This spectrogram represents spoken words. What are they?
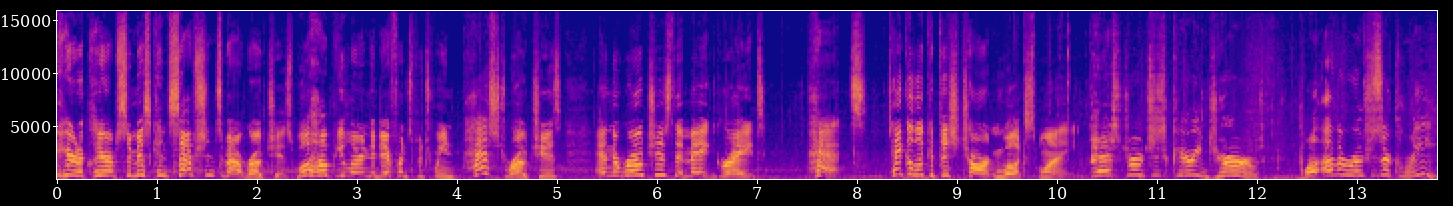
here to clear up some misconceptions about roaches. We'll help you learn the difference between pest roaches and the roaches that make great pets. Take a look at this chart and we'll explain. Pest roaches carry germs, while other roaches are clean.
